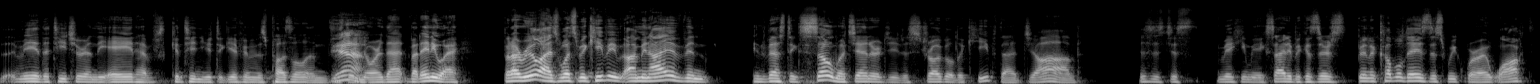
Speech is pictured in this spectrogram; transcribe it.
me and the teacher and the aide have continued to give him his puzzle and just Yeah. ignored that. But anyway, but I realized what's been keeping. I mean, I have been investing so much energy to struggle to keep that job. This is just making me excited because there's been a couple days this week where I walked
